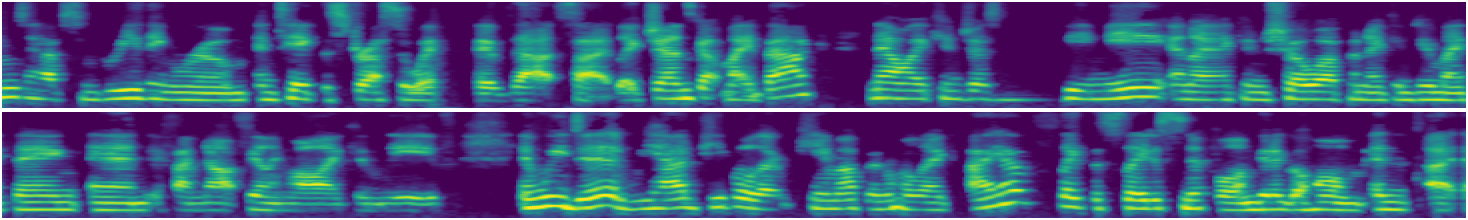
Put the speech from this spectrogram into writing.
to have some breathing room and take the stress away of that side. Like Jen's got my back now I can just be me and I can show up and I can do my thing. And if I'm not feeling well, I can leave. And we did. We had people that came up and were like, I have like the slightest sniffle. I'm going to go home. And I,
